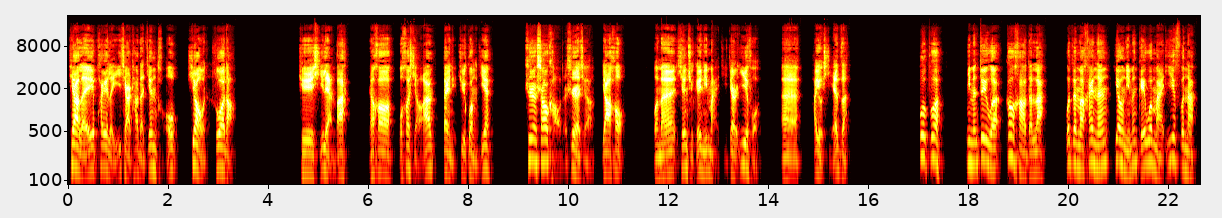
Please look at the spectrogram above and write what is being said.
夏雷拍了一下他的肩头。笑着说道：“去洗脸吧，然后我和小安带你去逛街，吃烧烤的事情压后。我们先去给你买几件衣服，呃，还有鞋子。”“不不，你们对我够好的了，我怎么还能要你们给我买衣服呢？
